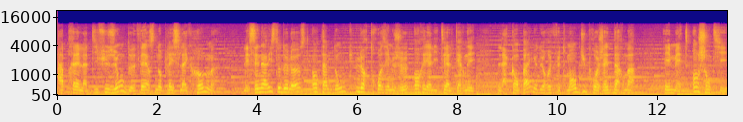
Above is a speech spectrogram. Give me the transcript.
Après la diffusion de There's No Place Like Home, les scénaristes de Lost entament donc leur troisième jeu en réalité alternée, la campagne de recrutement du projet Dharma, et mettent en chantier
